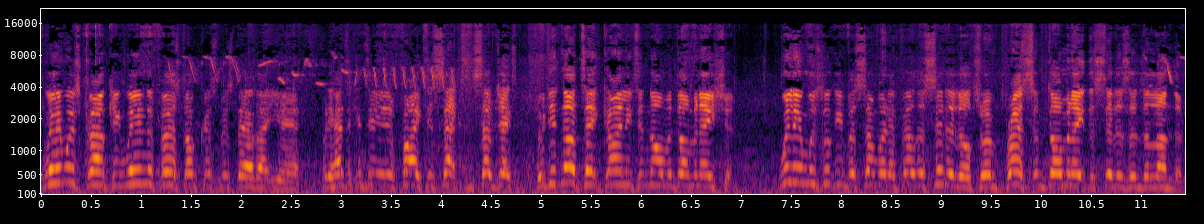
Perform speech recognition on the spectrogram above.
William was crowned William I on Christmas Day of that year, but he had to continue to fight his Saxon subjects who did not take kindly to Norman domination. William was looking for somewhere to build a citadel to impress and dominate the citizens of London.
